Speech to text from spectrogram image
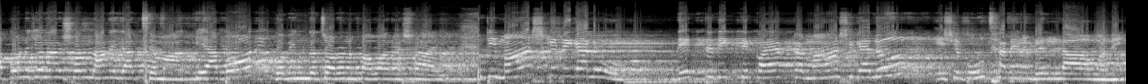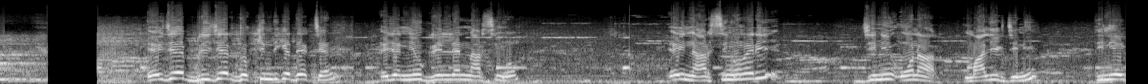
আপন জনার সন্ধানে যাচ্ছে মা। কে আপন? গোবিন্দ চরণ পাওয়ার আশায়। দুটি মাস কেটে গেল। দেখতে দেখতে কয়েকটা মাস গেল, এসে পৌঁছালেন বৃন্দাবনে। এই যে ব্রিজের দক্ষিণ দিকে দেখছেন, এই যে নিউ গ্রিনল্যান্ড নার্সিংহোম এই নার্সিংহোমেরই যিনি ওনার, মালিক যিনি, তিনি এই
